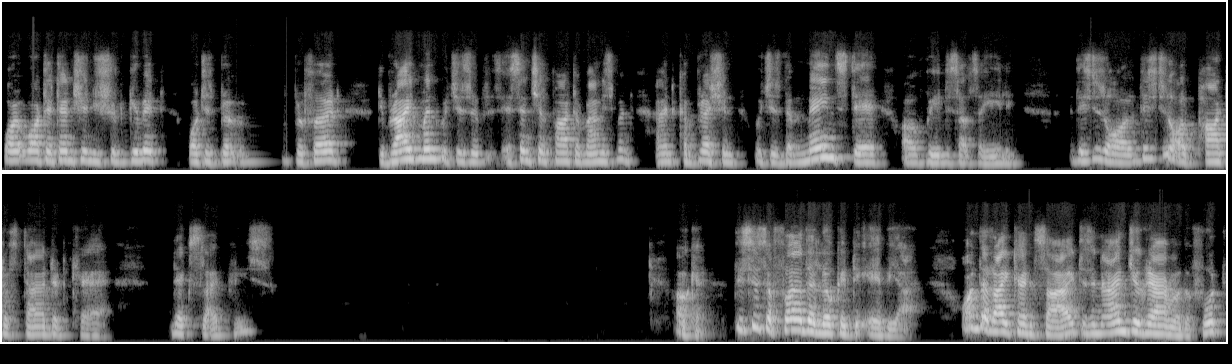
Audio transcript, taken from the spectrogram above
what, what, attention you should give it, what is pre preferred, debridement, which is an essential part of management, and compression, which is the mainstay of venous ulcer healing. This is all, this is all part of standard care. Next slide, please. Okay, this is a further look into ABI. On the right-hand side is an angiogram of the foot.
